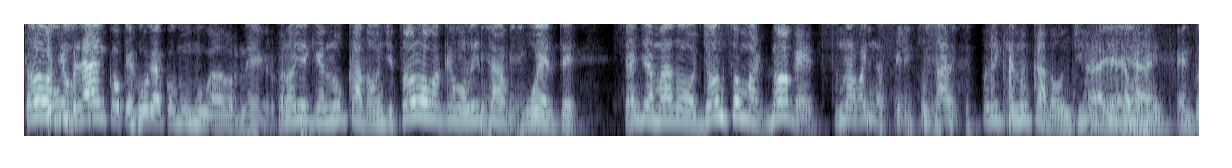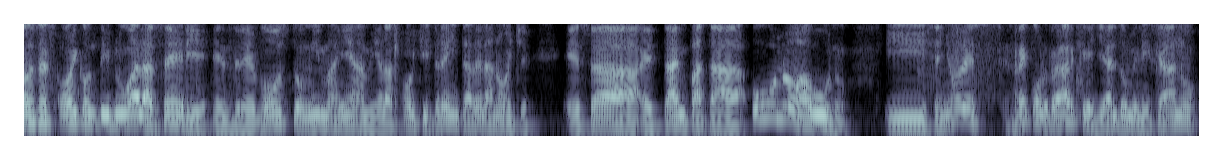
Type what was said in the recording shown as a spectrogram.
Todos un blanco que juega como un jugador negro. Pero oye, que Luca Donchi, todos los basquetbolistas fuertes se han llamado Johnson McNuggets, una vaina así, tú sabes. Así que Luca Donchi, Ay, ay, explícame, ay. gente. Entonces, hoy continúa la serie entre Boston y Miami a las 8 y 30 de la noche. Esa está empatada uno a uno. Y señores, recordar que ya el dominicano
